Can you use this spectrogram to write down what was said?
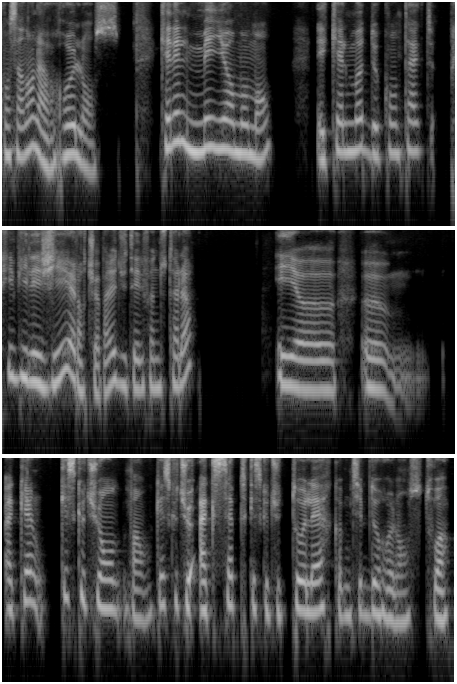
concernant la relance? Quel est le meilleur moment et quel mode de contact privilégier Alors, tu as parlé du téléphone tout à l'heure. Et euh, à quel, qu'est-ce que tu en, enfin, qu'est-ce que tu acceptes, qu'est-ce que tu tolères comme type de relance, toi?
